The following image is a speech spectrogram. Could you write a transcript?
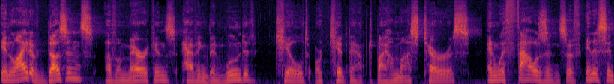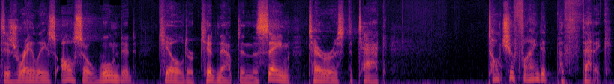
In light of dozens of Americans having been wounded, killed, or kidnapped by Hamas terrorists, and with thousands of innocent Israelis also wounded, killed, or kidnapped in the same terrorist attack don't you find it pathetic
